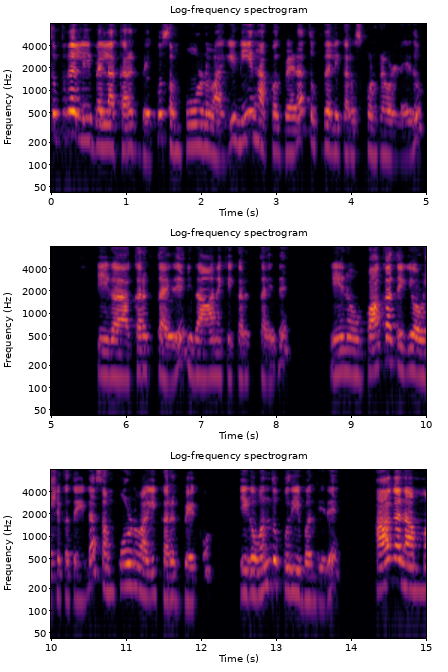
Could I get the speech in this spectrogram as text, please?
ತುಪ್ಪದಲ್ಲಿ ಬೆಲ್ಲ ಕರಗಬೇಕು, ಸಂಪೂರ್ಣವಾಗಿ. ನೀರು ಹಾಕೋದು ಬೇಡ, ತುಪ್ಪದಲ್ಲಿ ಕರಗಿಸ್ಕೊಂಡ್ರೆ ಒಳ್ಳೆಯದು ಈಗ ಕರಗ್ತಾ ಇದೆ, ನಿಧಾನಕ್ಕೆ ಕರಗ್ತಾ ಇದೆ. ಏನು ಪಾಕ ತೆಗೆಯೋ ಅವಶ್ಯಕತೆ ಇಲ್ಲ, ಸಂಪೂರ್ಣವಾಗಿ ಕರಗಬೇಕು. ಈಗ ಒಂದು ಕುದಿ ಬಂದಿದೆ. ಆಗ ನಮ್ಮ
